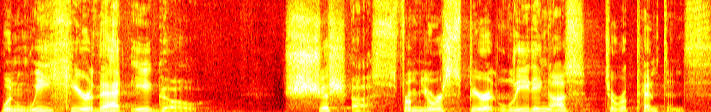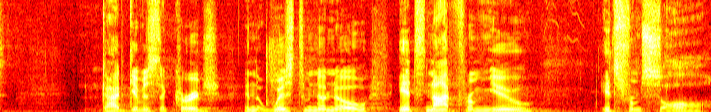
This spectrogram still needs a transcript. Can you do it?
when we hear that ego, shush us from your spirit leading us to repentance. God, give us the courage and the wisdom to know it's not from you, it's from Saul.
